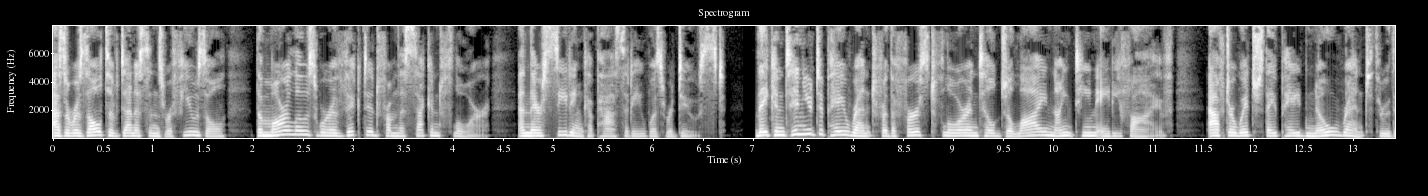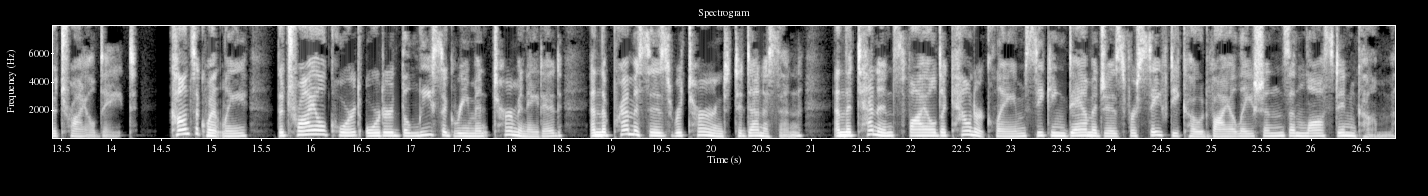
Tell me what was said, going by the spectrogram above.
As a result of Dennison's refusal, the Marlowes were evicted from the second floor, and their seating capacity was reduced. They continued to pay rent for the first floor until July 1985, after which they paid no rent through the trial date. Consequently, the trial court ordered the lease agreement terminated and the premises returned to Dennison, and the tenants filed a counterclaim seeking damages for safety code violations and lost income.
